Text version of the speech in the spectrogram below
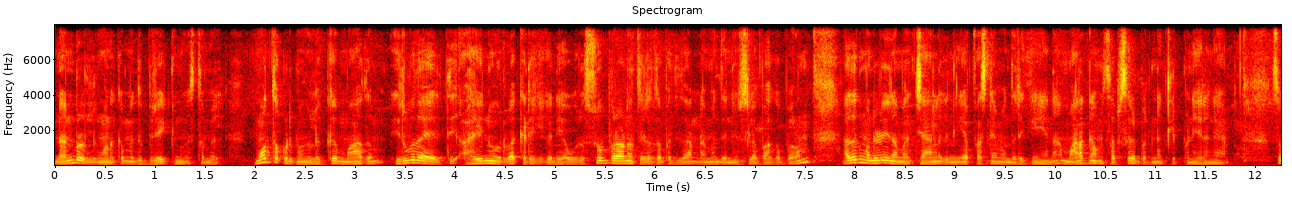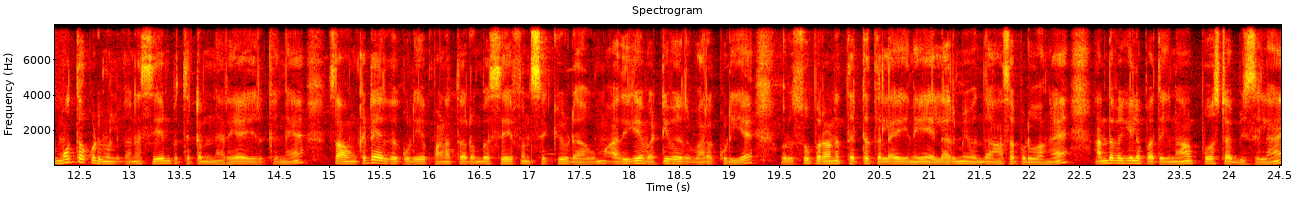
நண்பர்களுக்கு வணக்கம். இது பிரேக் நியூஸ் தமிழ். மூத்த குடும்பங்களுக்கு மாதம் இருபதாயிரத்தி ஐநூறுரூவா கிடைக்கக்கூடிய ஒரு சூப்பரான திட்டத்தை பற்றி தான் நம்ம இந்த நியூஸில் பார்க்க போகிறோம் அதுக்கு முன்னாடி நம்ம சேனலுக்கு நீங்கள் ஃபஸ்ட் டைம் வந்திருக்கீங்கன்னா மறக்காமல் சப்ஸ்கிரைப் பட்டனை கிளிக் பண்ணிடுங்க ஸோ மூத்த குடும்பங்களுக்கான சேமிப்பு திட்டம் நிறைய இருக்குங்க. ஸோ அவங்ககிட்ட இருக்கக்கூடிய பணத்தை ரொம்ப சேஃப் அண்ட் செக்யூர்டாகவும் அதிக வட்டி வர- வரக்கூடிய ஒரு சூப்பரான திட்டத்தில் இணைய எல்லாருமே வந்து ஆசைப்படுவாங்க. அந்த வகையில் பார்த்தீங்கன்னா போஸ்ட் ஆஃபீஸில்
